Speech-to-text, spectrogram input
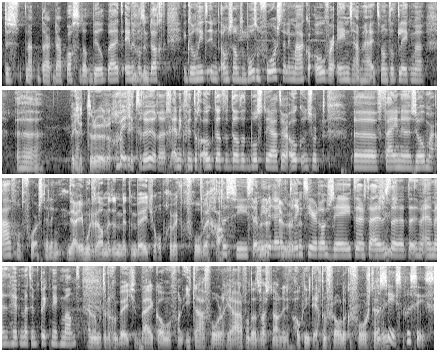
dus nou, daar, daar paste dat beeld bij. Het enige Mhm. wat ik dacht, ik wil niet in het Amsterdamse bos een voorstelling maken over eenzaamheid. Want dat leek me. eh, Beetje ja, treurig. Een beetje treurig. En ik vind toch ook dat, het- dat het Bostheater ook een soort eh, fijne zomeravondvoorstelling Ja, je moet wel met een, met een beetje opgewekt gevoel weggaan. Precies, en iedereen drinkt hier rosé tijdens Precies. de, de- en met, heeft met een picknickmand. En we moeten nog een beetje bijkomen van ITA vorig jaar. Want dat was nou ook niet echt een vrolijke voorstelling. Precies, precies.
